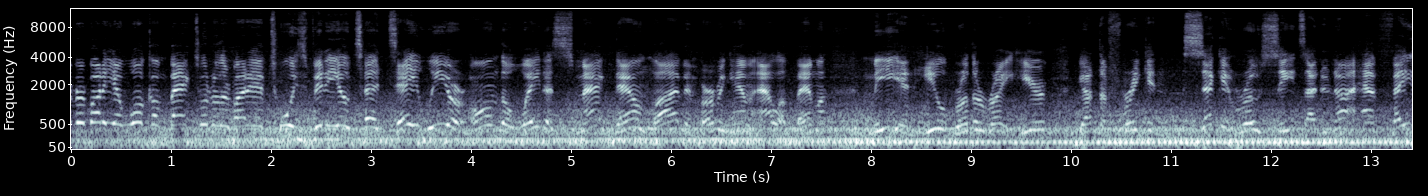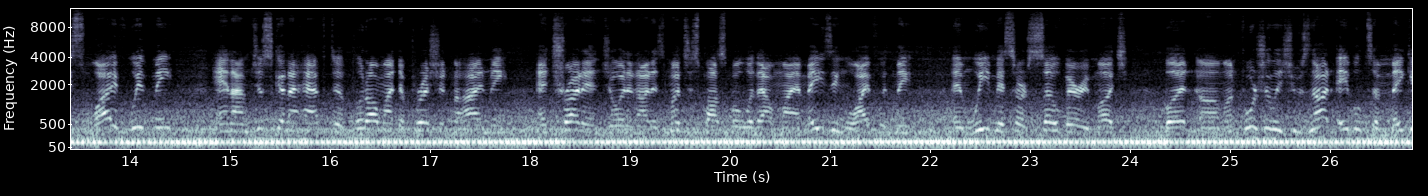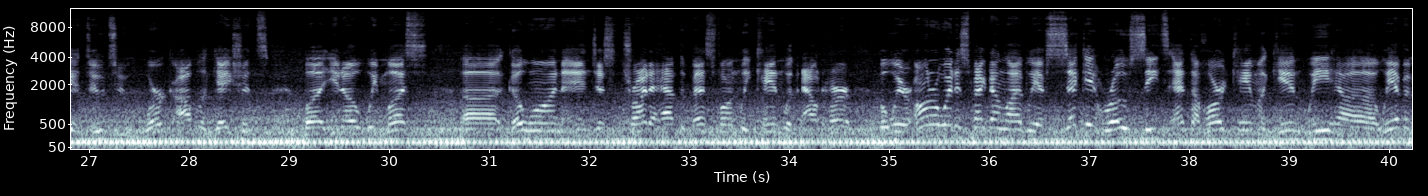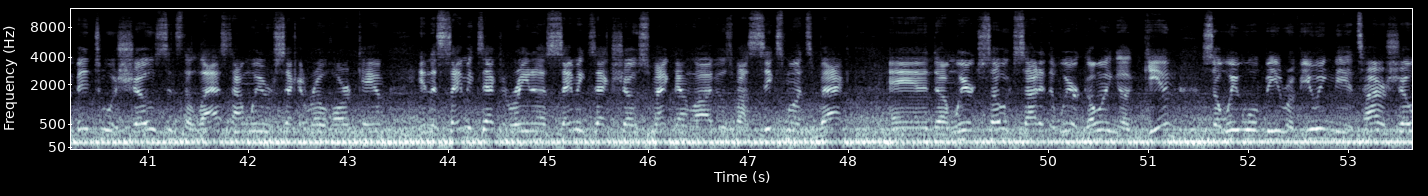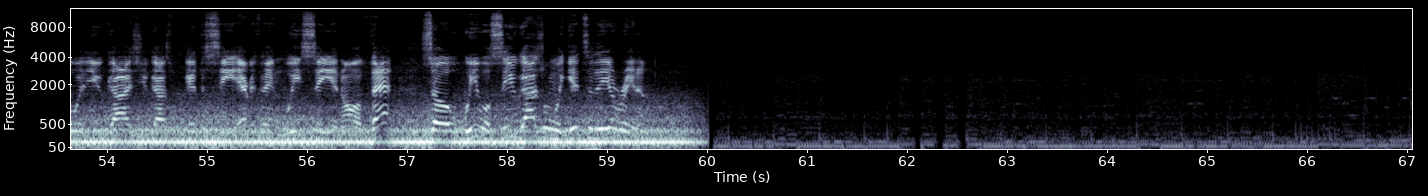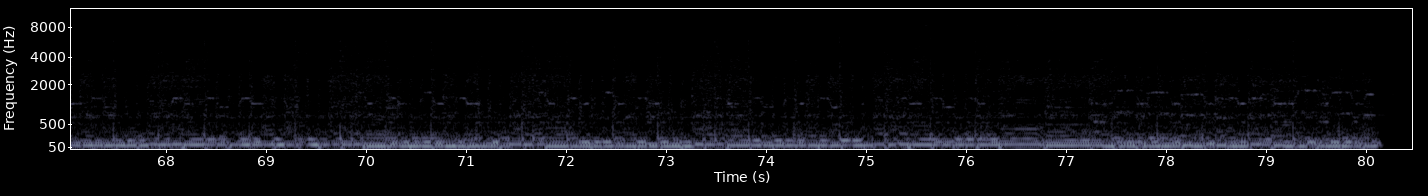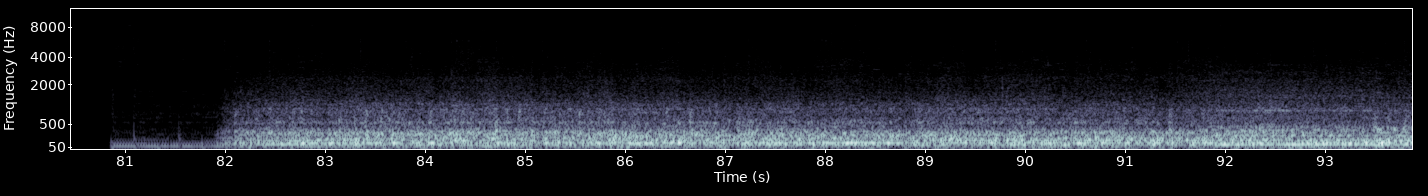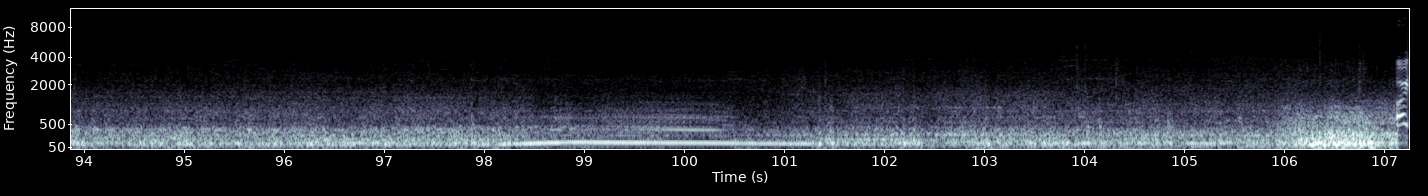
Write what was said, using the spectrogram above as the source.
everybody, and welcome back to another My Damn Toys video. Today, we are on the way to SmackDown Live in Birmingham, Alabama. Me and Heel Brother right here got the freaking second row seats. I do not have Face Wife with me, and I'm just going to have to put all my depression behind me and try to enjoy tonight as much as possible without my amazing wife with me. And we miss her so very much but um, unfortunately she was not able to make it due to work obligations. But you know we must uh, go on and just try to have the best fun we can without her. But we're on our way to smackdown live. We have second row seats at the hard cam again. We uh, we haven't been to a show since the last time we were second row hard cam. In the same exact arena same exact show smackdown live. It was about six months back and um, we're so excited that we are going again. So we will be reviewing the entire show with you guys. You guys will get to see everything we see and all of that. So we will see you guys when we get to the arena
